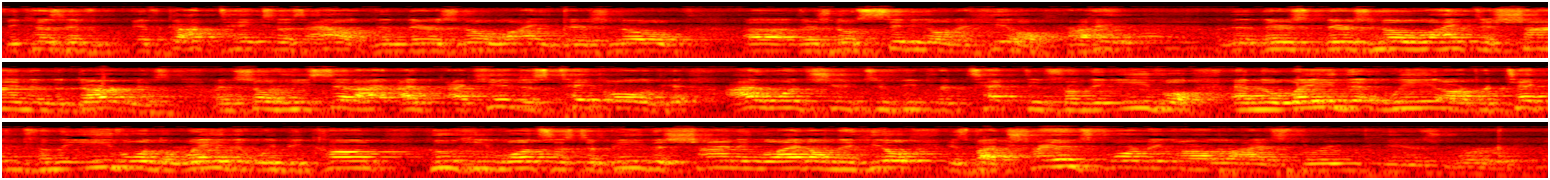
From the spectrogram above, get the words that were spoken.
Because if, if God takes us out, then there's no light, there's no, uh, there's no city on a hill, right? There's, there's no light to shine in the darkness. And so he said, I, I, I, can't just take all of you. I want you to be protected from the evil. And the way that we are protected from the evil and the way that we become who he wants us to be, the shining light on the hill, is by transforming our lives through his word.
